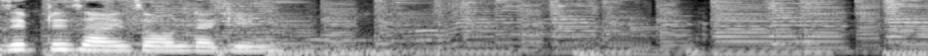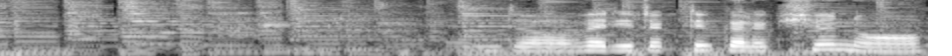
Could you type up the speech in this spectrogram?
Zip designs on legging. And uh, very attractive collection of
